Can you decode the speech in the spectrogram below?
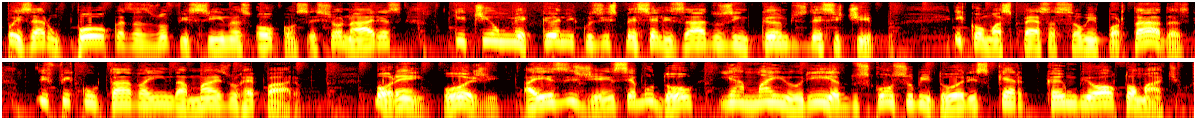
pois eram poucas as oficinas ou concessionárias que tinham mecânicos especializados em câmbios desse tipo. E como as peças são importadas, dificultava ainda mais o reparo. Porém, hoje, a exigência mudou e a maioria dos consumidores quer câmbio automático.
